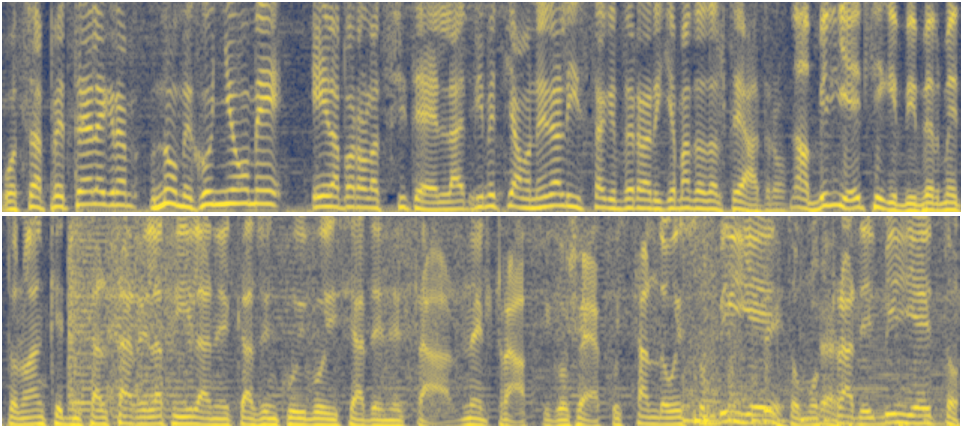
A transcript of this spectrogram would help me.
Whatsapp e Telegram, nome, cognome e la parola zitella. Vi mettiamo nella lista che verrà richiamata dal teatro. No, biglietti che vi permettono anche di saltare la fila nel caso in cui voi siate nel, tra- nel traffico, cioè acquistando questo biglietto, Sì, mostrate certo. il biglietto,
